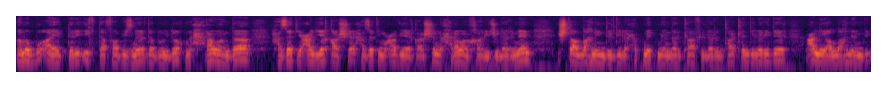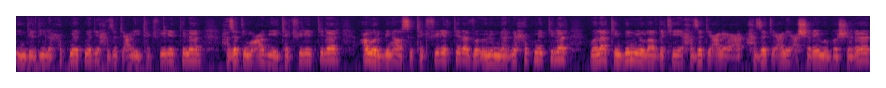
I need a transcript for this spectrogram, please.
Ama bu ayetleri ilk defa biz nerede duyduk? Nehravan'da Hz. Ali'ye karşı, Hz. Muaviye'ye karşı Nehravan haricilerinin işte Allah'ın indirdiğiyle hükmetmeyenler kafirlerin ta kendileridir. Ali Allah'ın emri indirdiğiyle hükmetmedi. Hz. Ali'yi tekfir ettiler. Hz. Muaviye'yi tekfir ettiler. Amr bin As'ı tekfir ettiler ve ölümlerine hükmettiler. Velakin bilmiyorlardı ki Hz. Ali, Hz. Ali aşere-i mübeşşere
